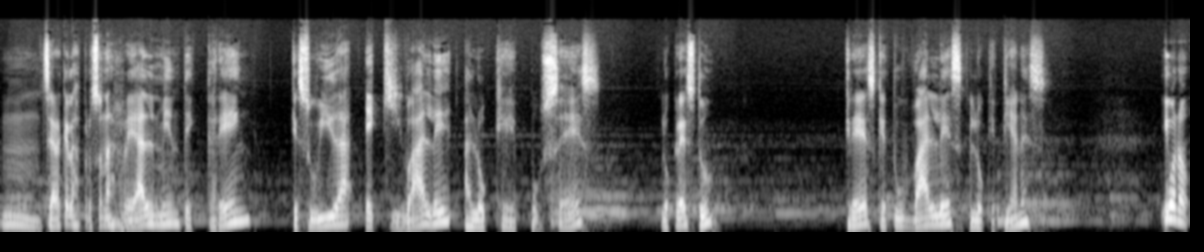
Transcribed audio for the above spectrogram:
Mm, ¿Será que las personas realmente creen que su vida equivale a lo que posees? ¿Lo crees tú? ¿Crees que tú vales lo que tienes? Y bueno,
